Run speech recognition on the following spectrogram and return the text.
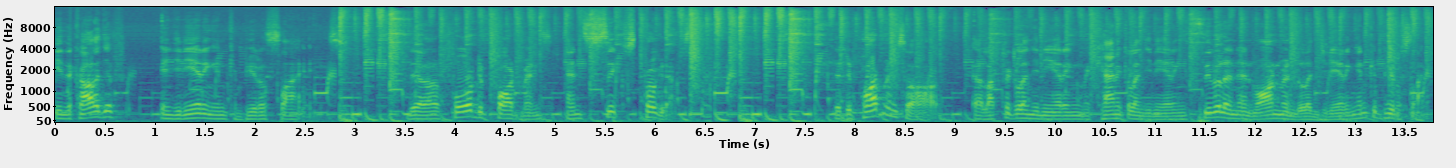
In the College of Engineering and Computer Science, there are four departments and six programs. The departments are electrical engineering, mechanical engineering, civil and environmental engineering, and computer science.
